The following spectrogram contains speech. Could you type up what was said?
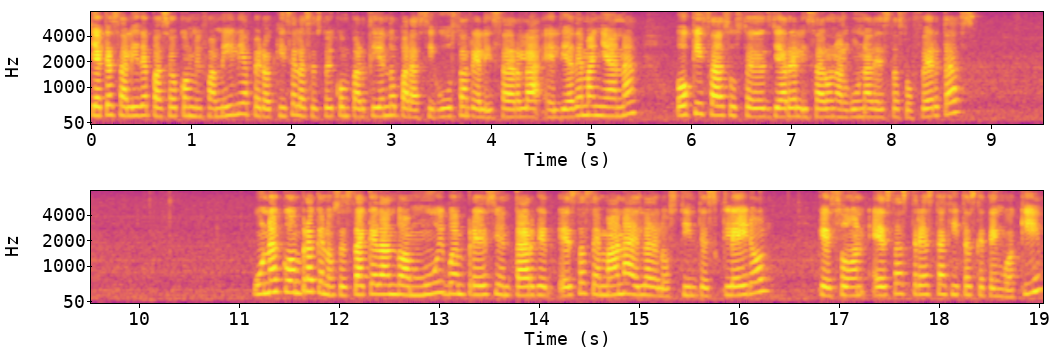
ya que salí de paseo con mi familia, pero aquí se las estoy compartiendo para si gustan realizarla el día de mañana o quizás ustedes ya realizaron alguna de estas ofertas. Una compra que nos está quedando a muy buen precio en Target esta semana es la de los tintes Clairol, que son estas tres cajitas que tengo aquí.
